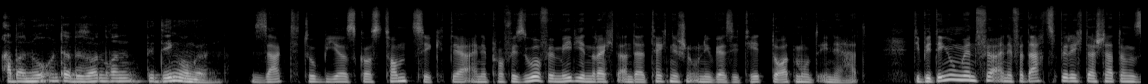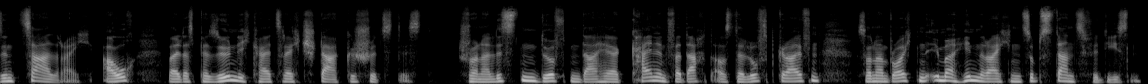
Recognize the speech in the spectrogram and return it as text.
aber nur unter besonderen Bedingungen sagt Tobias Gostomzig, der eine Professur für Medienrecht an der Technischen Universität Dortmund innehat. Die Bedingungen für eine Verdachtsberichterstattung sind zahlreich, auch weil das Persönlichkeitsrecht stark geschützt ist. Journalisten dürften daher keinen Verdacht aus der Luft greifen, sondern bräuchten immer hinreichend Substanz für diesen,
